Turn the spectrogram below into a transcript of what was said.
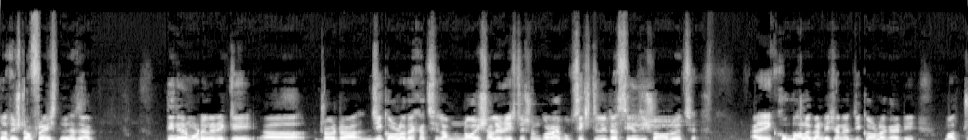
যথেষ্ট ফ্রেশ দুই হাজার তিনের মডেলের একটি টয়োটা জি করলা দেখাচ্ছিলাম, নয় সালে রেজিস্ট্রেশন করা এবং সিক্সটি লিটার সিএনজি সহ রয়েছে। আর এই খুব ভালো কন্ডিশনের জি করলা গাড়িটি মাত্র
